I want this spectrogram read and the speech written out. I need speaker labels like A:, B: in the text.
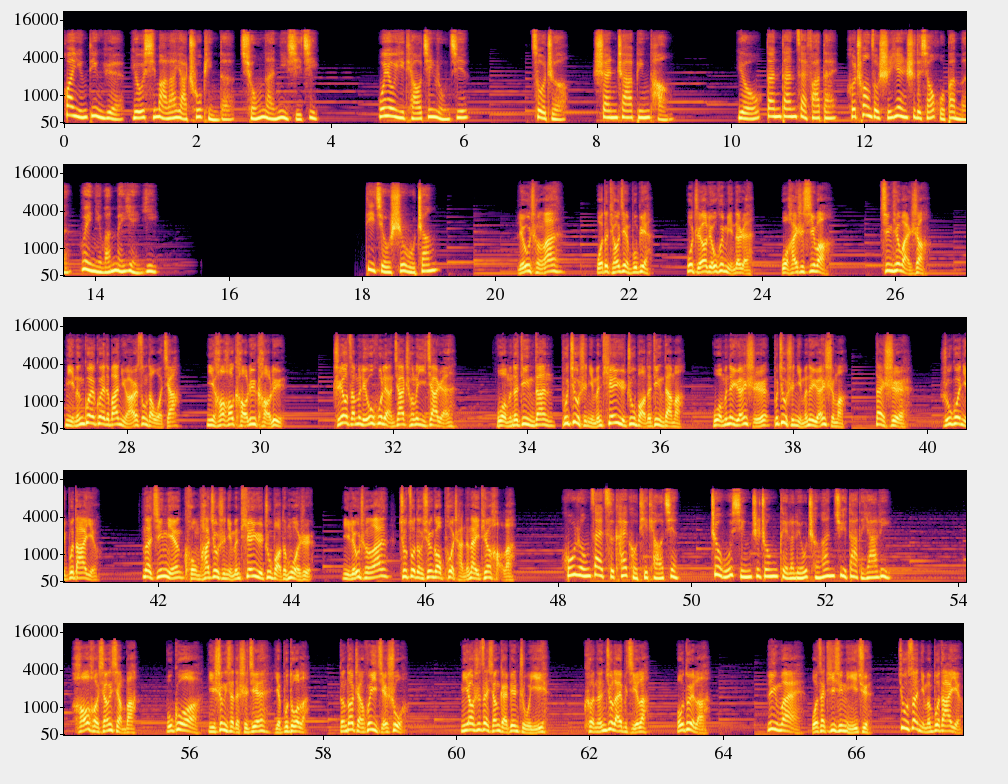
A: 欢迎订阅由喜马拉雅出品的《穷男逆袭记》。我有一条金融街。作者：山楂冰糖，由丹丹在发呆和创作实验室的小伙伴们为你完美演绎。第九十五章。
B: 刘承安，我的条件不变，我只要刘慧敏的人。我还是希望，今天晚上你能乖乖的把女儿送到我家。你好好考虑考虑，只要咱们刘胡两家成了一家人，我们的订单不就是你们天域珠宝的订单吗？我们的原石不就是你们的原石吗？但是如果你不答应，那今年恐怕就是你们天域珠宝的末日，你刘承安就坐等宣告破产的那一天好了。
A: 胡蓉再次开口提条件，这无形之中给了刘承安巨大的压力。
B: 好好想想吧，不过你剩下的时间也不多了。等到展会一结束，你要是再想改变主意，可能就来不及了。哦，对了，另外我再提醒你一句，就算你们不答应，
